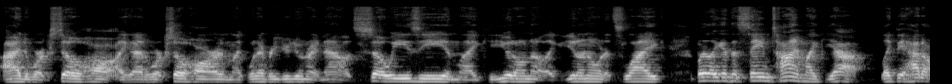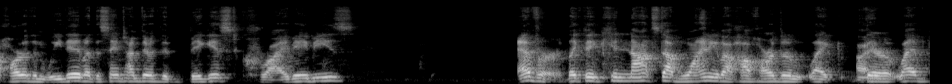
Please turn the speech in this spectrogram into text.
I had to work so hard. I had to work so hard, and like whatever you're doing right now, it's so easy, and like you don't know, like you don't know what it's like. But like at the same time, like yeah, like they had it harder than we did, but at the same time, they're the biggest crybabies ever. Like they cannot stop whining about how hard their like I- their life,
